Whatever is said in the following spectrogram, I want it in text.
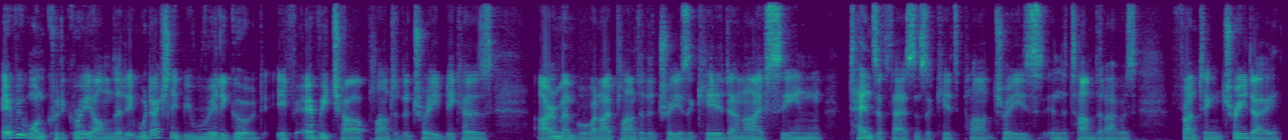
everyone could agree on that it would actually be really good if every child planted a tree because I remember when I planted a tree as a kid, and I've seen tens of thousands of kids plant trees in the time that I was fronting Tree Day.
